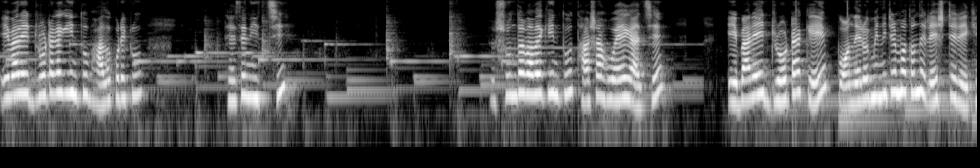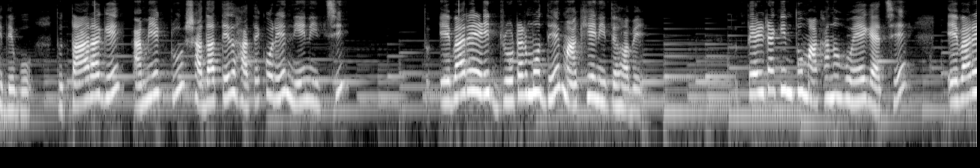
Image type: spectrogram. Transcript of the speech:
এবার এই ড্রোটাকে কিন্তু ভালো করে একটু থেসে নিচ্ছি। তো সুন্দরভাবে কিন্তু থাসা হয়ে গেছে। এবার এই ড্রোটাকে পনেরো মিনিটের মতন রেস্টে রেখে দেব। তো তার আগে আমি একটু সাদা তেল হাতে করে নিয়ে নিচ্ছি। তো এবারে এই ড্রোটার মধ্যে মাখিয়ে নিতে হবে। তেলটা কিন্তু মাখানো হয়ে গেছে। এবারে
